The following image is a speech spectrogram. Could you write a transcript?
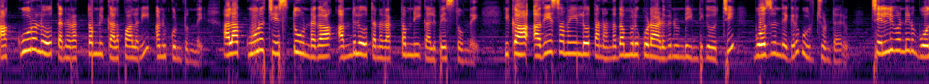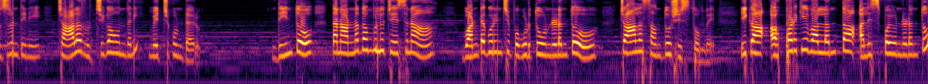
ఆ కూరలో తన రక్తంని కలపాలని అనుకుంటుంది. అలా కూర చేస్తూ ఉండగా అందులో తన రక్తంని కలిపేస్తుంది. ఇక అదే సమయంలో తన అన్నదమ్ములు కూడా అడవి నుండి ఇంటికి వచ్చి భోజనం దగ్గర కూర్చుంటారు. చెల్లి వండిన భోజనం తిని చాలా రుచిగా ఉందని మెచ్చుకుంటారు. దీంతో తన అన్నదమ్ములు చేసిన వంట గురించి పొగుడుతూ ఉండడంతో చాలా సంతోషిస్తుంది. ఇక అప్పటికి వాళ్ళంతా అలసిపోయి ఉండడంతో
